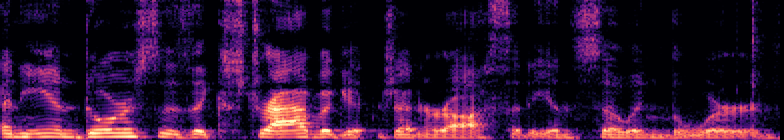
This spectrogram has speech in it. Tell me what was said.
and he endorses extravagant generosity in sowing the word,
